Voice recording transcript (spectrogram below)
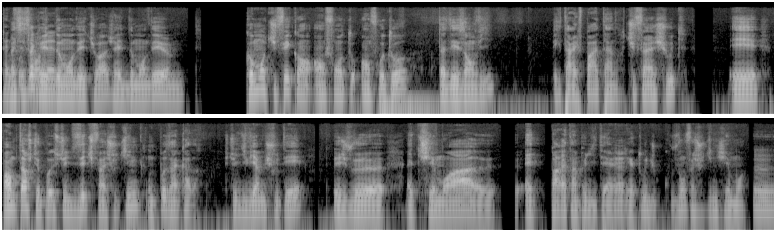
Bah, c'est ça que j'allais te demander, tu vois. J'allais te demander euh, comment tu fais quand en photo, en photo tu as des envies et que tu n'arrives pas à atteindre? Tu fais un shoot et par exemple, je te, je te disais, tu fais un shooting, on te pose un cadre. Je te dis, viens me shooter, et je veux être chez moi, euh, être, paraître un peu littéraire et tout. Du coup, on fait un shooting chez moi. Hmm.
